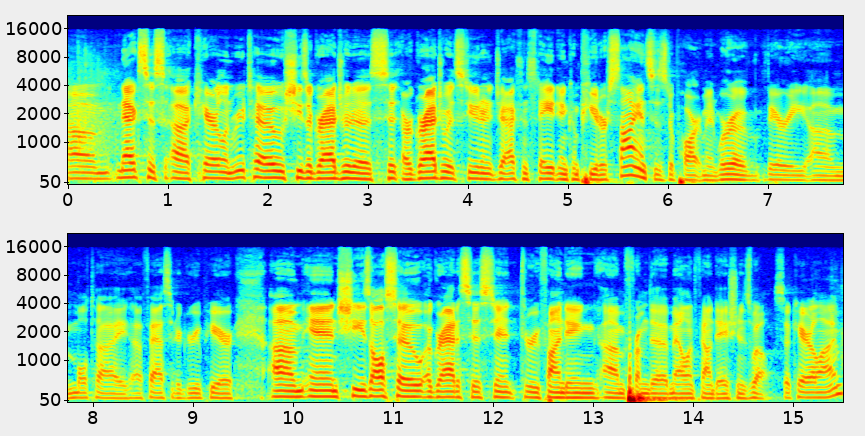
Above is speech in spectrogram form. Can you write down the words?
Um, next is uh, Carolyne Rutto. She's a graduate or graduate student at Jackson State in Computer Sciences Department. We're a very um, multi-faceted group here, um, and she's also a grad assistant through funding um, from the Mellon Foundation as well. So, Carolyne.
